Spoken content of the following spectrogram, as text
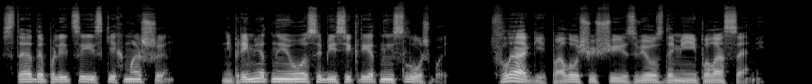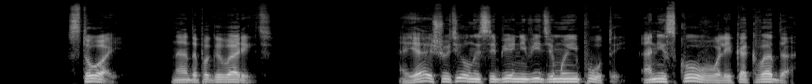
стадо полицейских машин, неприметные особи секретной службы, флаги, полощущие звездами и полосами. «Стой!» Надо поговорить. Я ощутил на себе невидимые путы. Они сковывали, как вода.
